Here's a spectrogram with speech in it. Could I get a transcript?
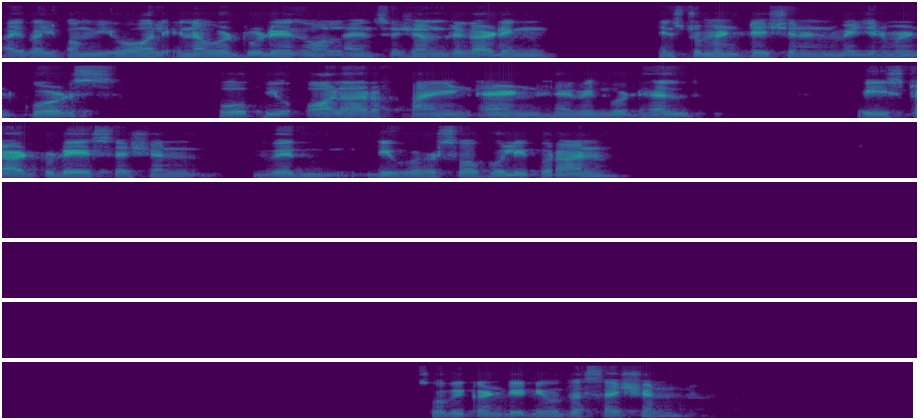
I welcome you all in our today's online session regarding instrumentation and measurement course. Hope you all are fine and having good health. We start today's session with the verse of Holy Quran. So we continue the session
